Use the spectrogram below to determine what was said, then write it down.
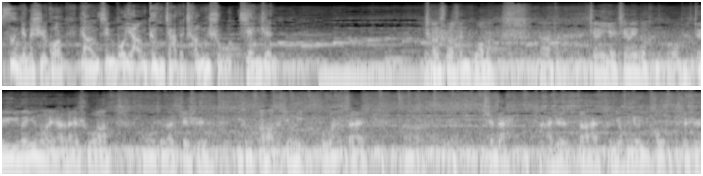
四年的时光让金博洋更加的成熟坚韧，成熟了很多嘛，啊，经历也经历过很多。对于一个运动员来说，我觉得这是一种很好的经历。不管在呃现在，还是在很久很久以后，这是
